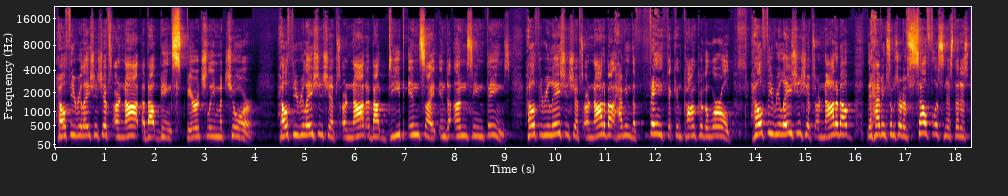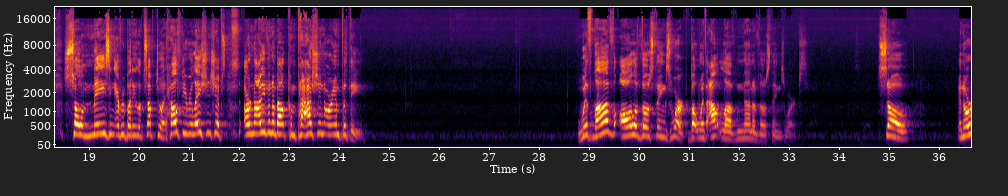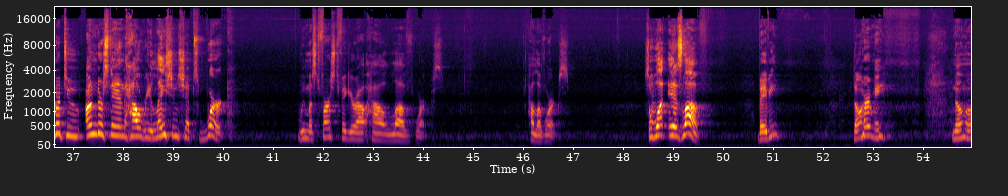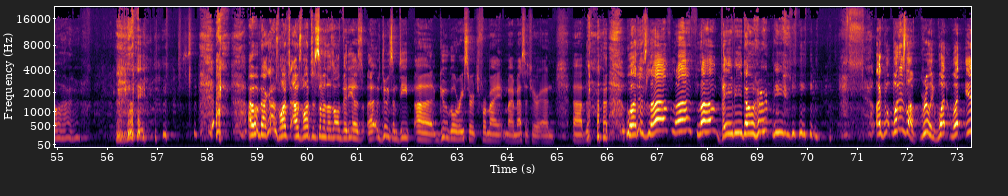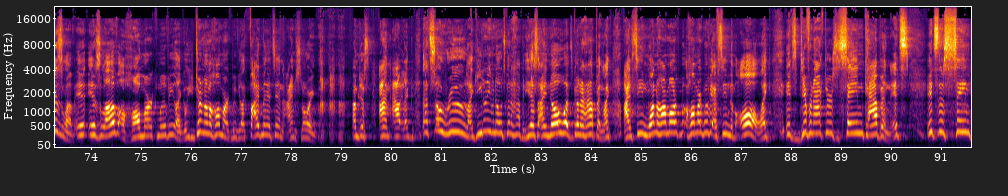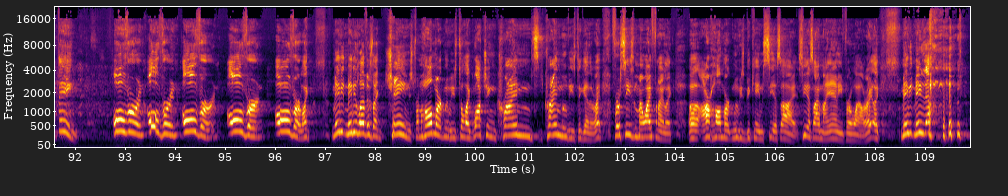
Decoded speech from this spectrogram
Healthy relationships are not about being spiritually mature. Healthy relationships are not about deep insight into unseen things. Healthy relationships are not about having the faith that can conquer the world. Healthy relationships are not about having some sort of selflessness that is so amazing everybody looks up to it. Healthy relationships are not even about compassion or empathy. With love, all of those things work, but without love, none of those things works. So, in order to understand how relationships work, we must first figure out how love works. How love works. So, what is love? Baby, don't hurt me. No more. I went back and I was watching, I was watching some of those old videos. Uh, I was doing some deep uh, Google research for my, my message here. And um, what is love, love, love? Baby, don't hurt me. like, what is love? Really, what, what is love? Is, is love a Hallmark movie? Like, you turn on a Hallmark movie, like five minutes in, I'm snoring. I'm just, I'm out. Like, that's so rude. Like, you don't even know what's going to happen. Yes, I know what's going to happen. Like, I've seen one Hallmark, Hallmark movie, I've seen them all. Like, it's different actors, same cabin. It's, it's the same thing over and over and over and over and over. Like, maybe maybe love is like changed from Hallmark movies to like watching crime crime movies together, right? First season, my wife and I like uh, our Hallmark movies became CSI, CSI Miami for a while, right? Like maybe maybe that.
